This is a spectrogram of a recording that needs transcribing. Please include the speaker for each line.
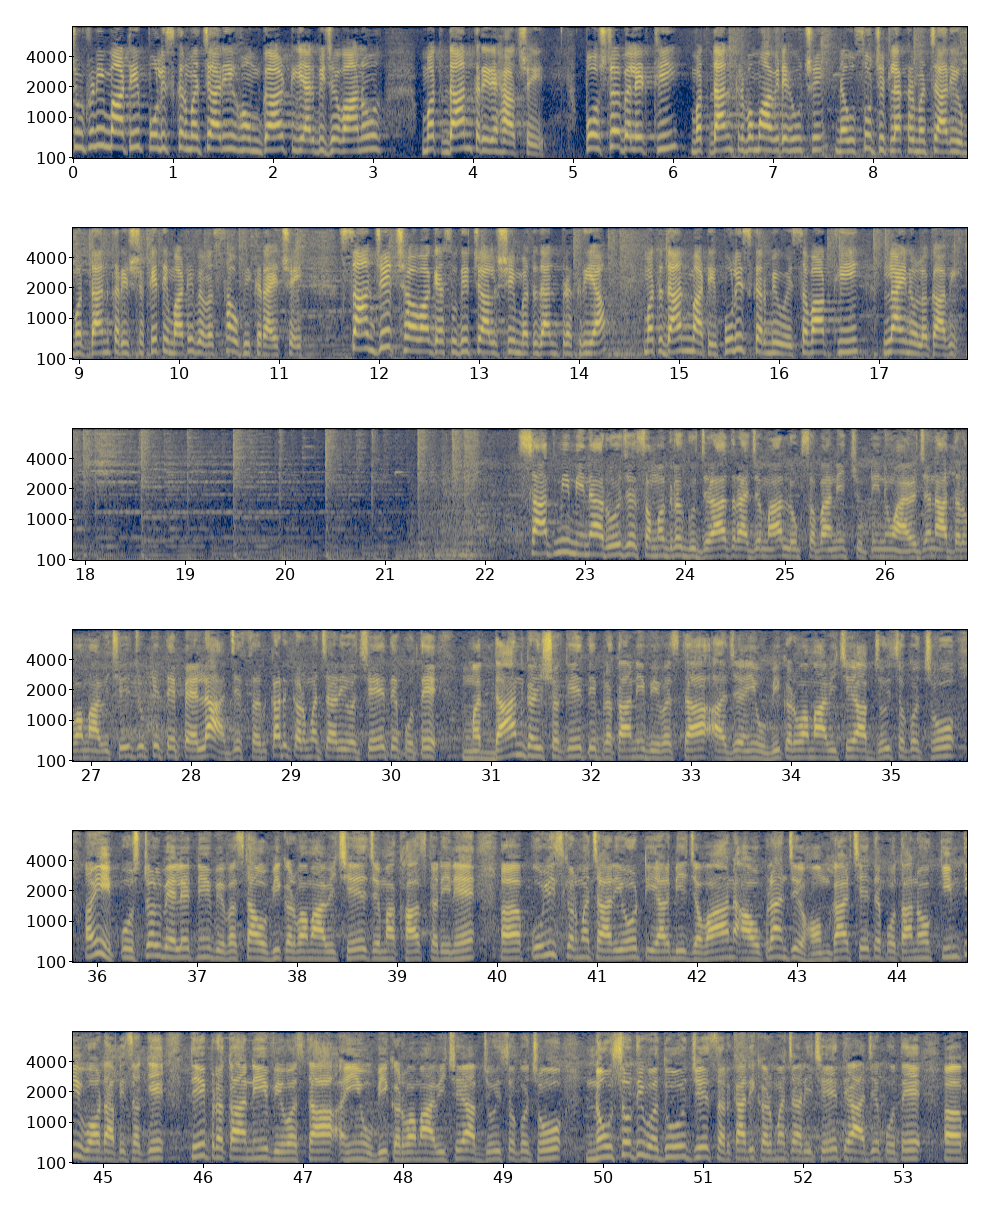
Speaker 1: ચૂંટણી માટે પોલીસ કર્મચારી, હોમગાર્ડ, ટીઆરબી જવાનો મતદાન કરી રહ્યા છે. પોસ્ટલ બેલેટથી મતદાન કરવામાં આવી રહ્યું છે. નવસો જેટલા કર્મચારીઓ મતદાન કરી શકે તે માટે વ્યવસ્થા ઊભી કરાઈ છે. સાંજે છ વાગ્યા સુધી ચાલશે મતદાન પ્રક્રિયા. મતદાન માટે પોલીસ કર્મીઓએ સવારથી લાઈનો લગાવી.
Speaker 2: સાતમી મેના રોજ સમગ્ર ગુજરાત રાજ્યમાં લોકસભાની ચૂંટણીનું આયોજન હાથ ધરવામાં આવ્યું છે. જો કે તે પહેલા જે સરકારી કર્મચારીઓ છે તે પોતે મતદાન કરી શકે તે પ્રકારની વ્યવસ્થા આજે અહીં ઊભી કરવામાં આવી છે. આપ જોઈ શકો છો, અહીં પોસ્ટલ બેલેટની વ્યવસ્થા ઊભી કરવામાં આવી છે, જેમાં ખાસ કરીને પોલીસ કર્મચારીઓ, ટીઆરબી જવાન, આ ઉપરાંત જે હોમગાર્ડ છે તે પોતાનો કિંમતી વોટ આપી શકે તે પ્રકારની વ્યવસ્થા અહીં ઊભી કરવામાં આવી છે. આપ જોઈ શકો છો, નવસોથી વધુ જે સરકારી કર્મચારી છે તે આજે પોતે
